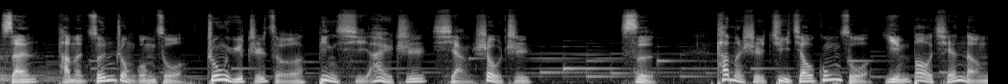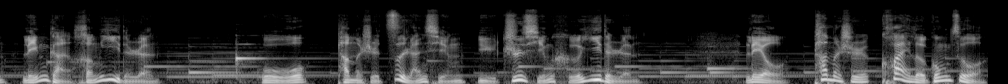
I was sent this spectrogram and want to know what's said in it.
三，他们尊重工作，忠于职责，并喜爱之、享受之。四，他们是聚焦工作、引爆潜能、灵感横溢的人。五，他们是自然型与知行合一的人。六，他们是快乐工作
